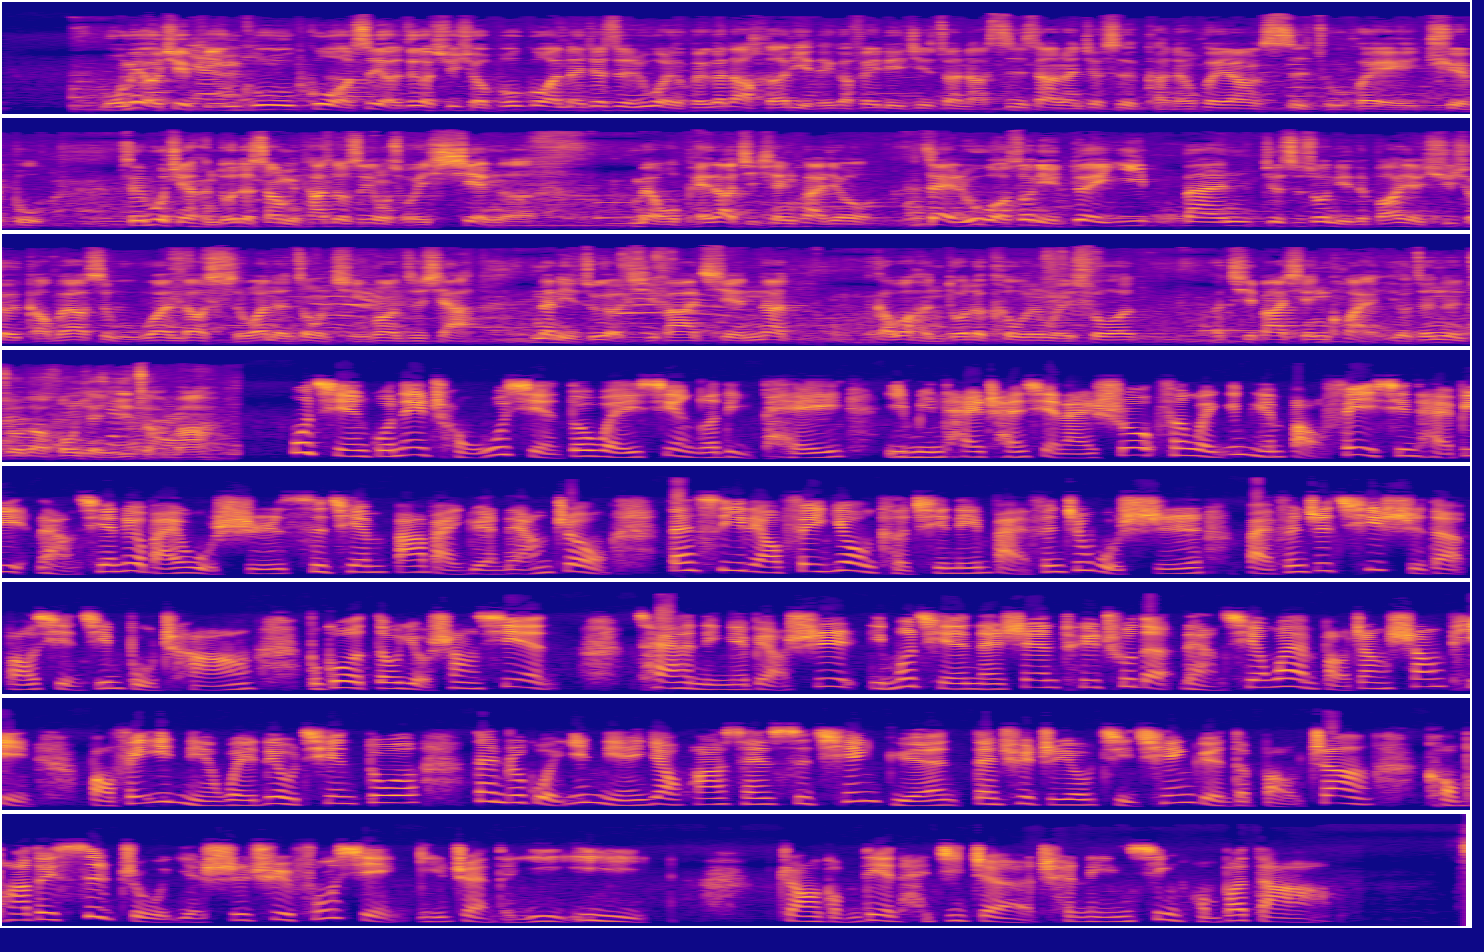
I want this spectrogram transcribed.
我们有去评估过，是有这个需求。不过呢，就是如果你回归到合理的一个费率计算呢，事实上呢，就是可能会让事主会却步。所以目前很多的商品，它都是用所谓限额，没有我赔到几千块就在。如果说你对一般就是说你的保险需求搞不好是五万到十万的这种情况之下，那你只有七八千，那搞不好很多的客户认为说七八千块有真正做到风险移转吗？目前国内宠物险多为限额理赔，以明台产险来说，分为一年保费新台币两千六百五十、四千八百元两种，单次医疗费用可清领百分之五十、百分之七十的保险金补偿，不过都有上限。蔡汉林也表示，以目前南山推出的两千万保障商品，保费一年为六千多，但如果一年要花三四千元，但却只有几千元的保障，恐怕对饲主也失去风险。移转的意义。中央广播电台记者陈林信宏报道。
